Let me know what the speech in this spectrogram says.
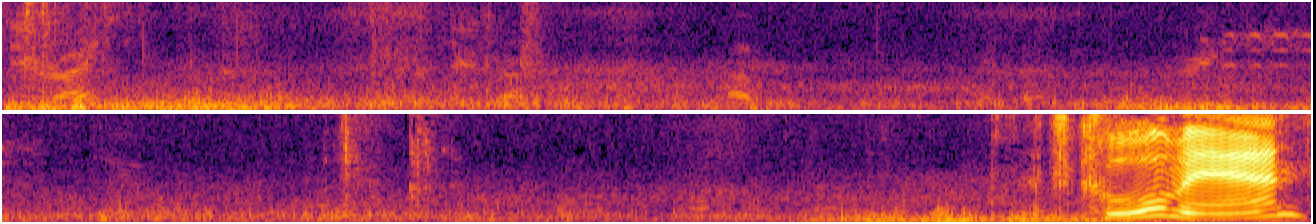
To your right. To your left. Up. Right there. Three, two, one. That's cool, man. I don't know where Here, I'll give man.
